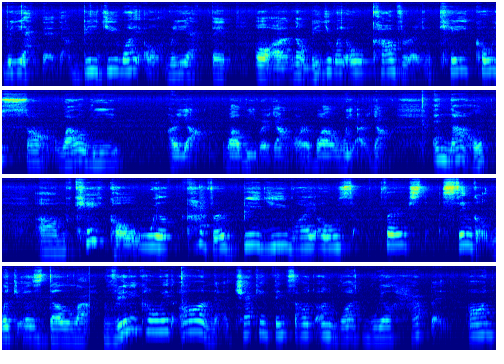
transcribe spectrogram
reacted, BGYO reacted, or uh, no, BGYO covering Keiko's song While We Are Young while we were young or while we are young. And now, um, Keiko will cover BGYO's first single, which is The Light. Really wait on checking things out on what will happen on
